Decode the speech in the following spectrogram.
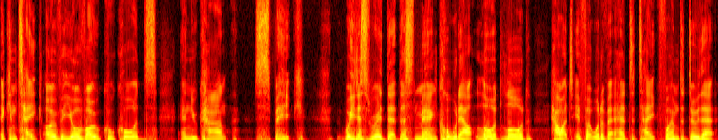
It can take over your vocal cords and you can't speak. We just read that this man called out, Lord, Lord. How much effort would have it had to take for him to do that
